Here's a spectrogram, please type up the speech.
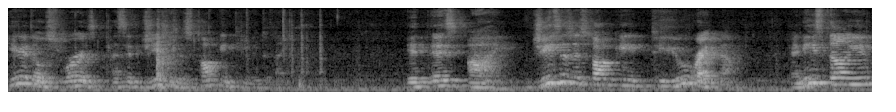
hear those words as if Jesus is talking to you tonight. It is I. Jesus is talking to you right now. And he's telling you,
